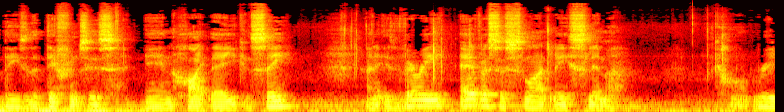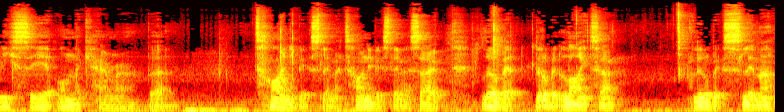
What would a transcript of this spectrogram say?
these are the differences in height there you can see and it is very ever so slightly slimmer. Can't really see it on the camera but tiny bit slimmer, tiny bit slimmer. So a little bit, little bit lighter, a little bit slimmer.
